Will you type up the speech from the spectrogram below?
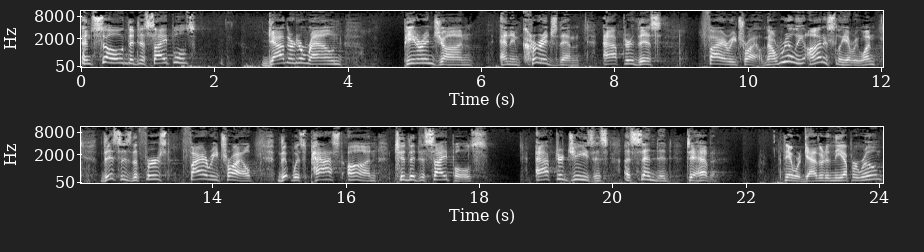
And so the disciples gathered around Peter and John and encouraged them after this fiery trial. Now, really, honestly, everyone, this is the first fiery trial that was passed on to the disciples after Jesus ascended to heaven. They were gathered in the upper room.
